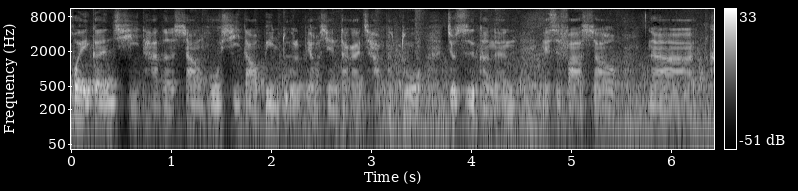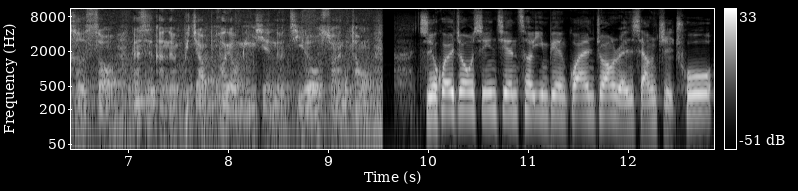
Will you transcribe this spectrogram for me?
会跟其他的上呼吸道病毒的表现大概差不多，就是可能也是发烧、那咳嗽，但是可能比较不会有明显的肌肉酸痛。指挥中心监测应变官庄仁祥指出，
